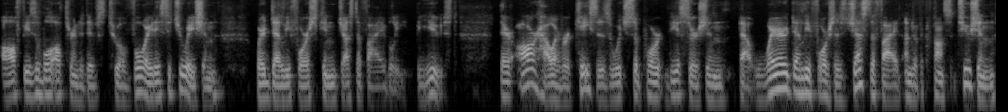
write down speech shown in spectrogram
all feasible alternatives to avoid a situation where deadly force can justifiably be used. There are, however, cases which support the assertion that where deadly force is justified under the Constitution,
